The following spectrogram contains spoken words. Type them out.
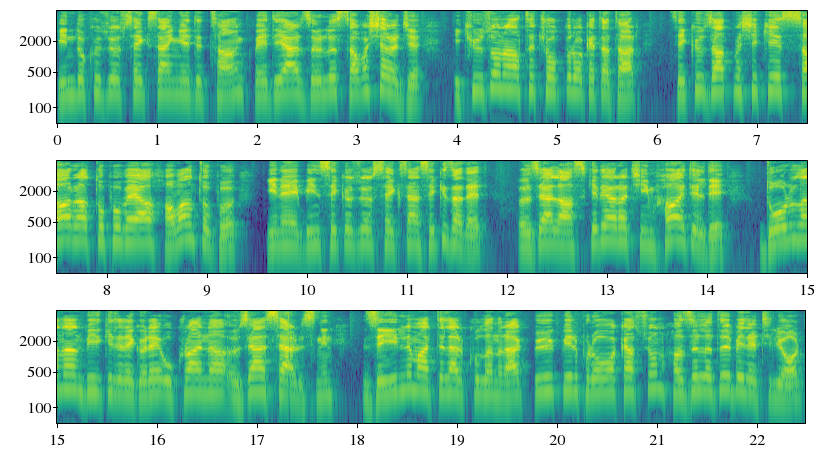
1987 tank ve diğer zırhlı savaş aracı, 216 çoklu roket atar, 862 Sara topu veya havan topu, yine 1888 adet özel askeri araç imha edildi. Doğrulanan bilgilere göre Ukrayna özel servisinin zehirli maddeler kullanarak büyük bir provokasyon hazırladığı belirtiliyor.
